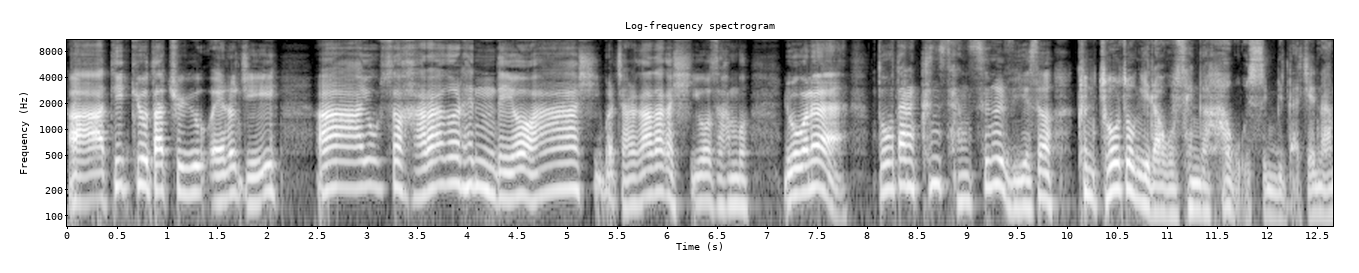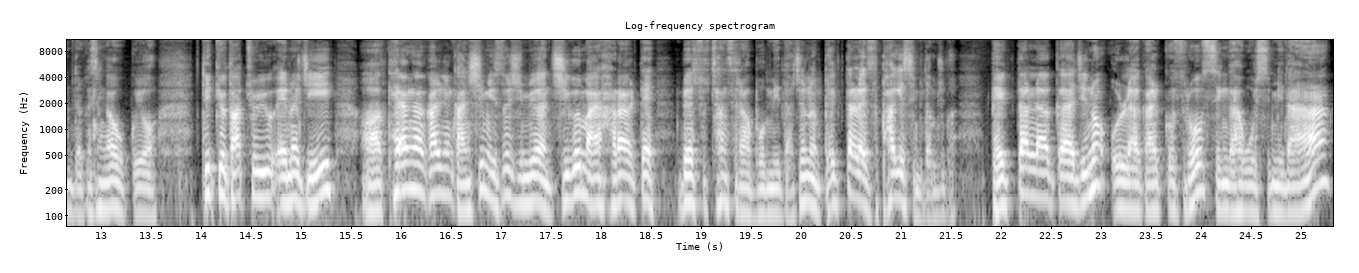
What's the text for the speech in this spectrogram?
아, DQ 다초유 에너지. 아, 여기서 하락을 했는데요. 아, 씨발, 잘 가다가 씌워서 한번, 요거는 또 다른 큰 상승을 위해서 큰 조정이라고 생각하고 있습니다. 제 남들 그 생각하고 있고요. DQ 다초유 에너지, 어, 태양광 관련 관심이 있으시면 지금 하락할 때 매수 찬스라고 봅니다. 저는 100달러에서 파겠습니다. 무조건. 100달러까지는 올라갈 것으로 생각하고 있습니다.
